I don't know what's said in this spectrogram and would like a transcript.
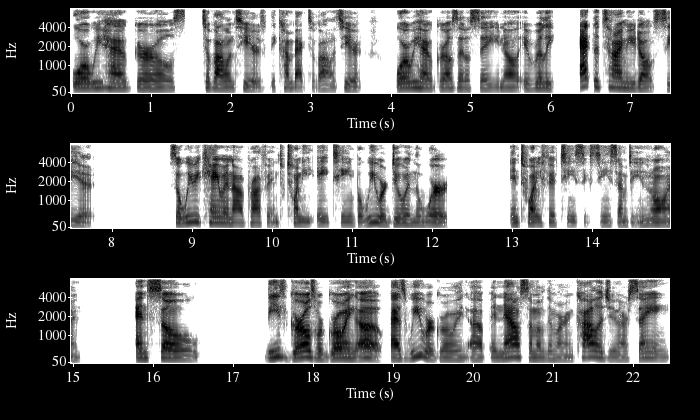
Or we have girls to volunteers, they come back to volunteer. Or we have girls that'll say, you know, it really, at the time, you don't see it. So we became a nonprofit in 2018, but we were doing the work in 2015, 16, 17, and on. And so these girls were growing up as we were growing up and now some of them are in college and are saying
